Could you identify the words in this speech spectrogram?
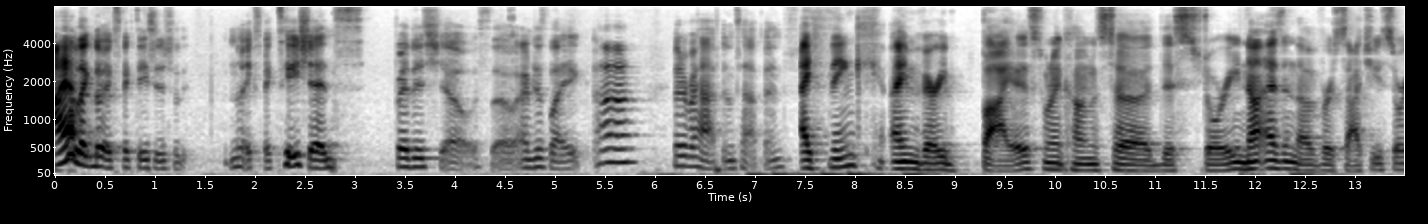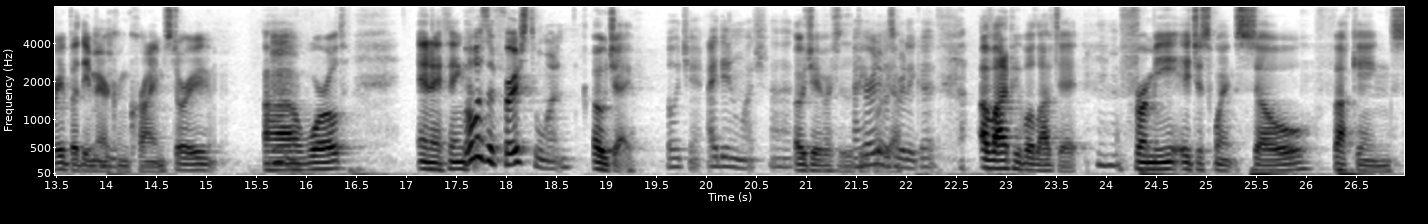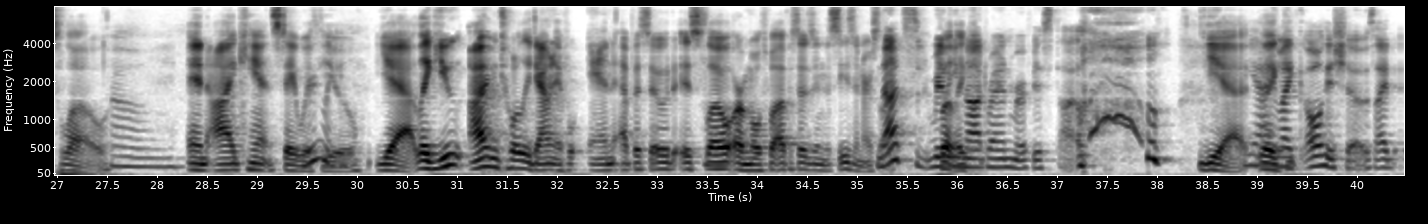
I have like no expectations. For no expectations for this show, so I'm just like, ah, whatever happens, happens. I think I'm very biased when it comes to this story, not as in the Versace story, but the Mm-hmm. American crime story uh, world. And I think Mm. What was the first one? OJ, OJ. I didn't watch that. OJ versus the I people. heard it was yeah. really good. A lot of people loved it. Mm-hmm. For me, it just went so fucking slow. Oh. And I can't stay with Really? you. Yeah, like you, I'm totally down if an episode is slow or multiple episodes in the season are slow. Mm-hmm. That's really like- not Ryan Murphy's style. yeah, yeah, like, like, all his shows. I, I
